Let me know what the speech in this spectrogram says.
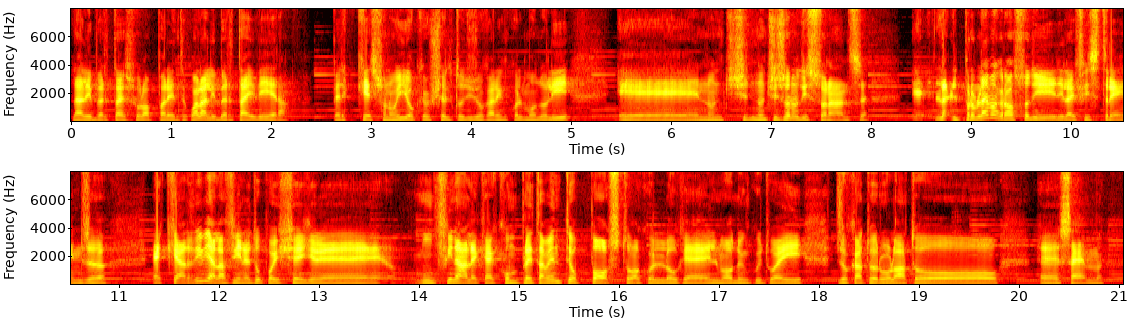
la libertà è solo apparente. Qua la libertà è vera, perché sono io che ho scelto di giocare in quel modo lì e non ci, non ci sono dissonanze. La, il problema grosso di, di Life is Strange è che arrivi alla fine, tu puoi scegliere un finale che è completamente opposto a quello che è il modo in cui tu hai giocato e ruolato eh, Sam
